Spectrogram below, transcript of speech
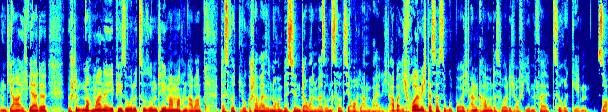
Und ja, ich werde bestimmt noch mal eine Episode zu so einem Thema machen, aber das wird logischerweise noch ein bisschen dauern, weil sonst wird's ja auch langweilig. Aber ich freue mich, dass das so gut bei euch ankam und das wollte ich auf jeden Fall zurückgeben. So,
